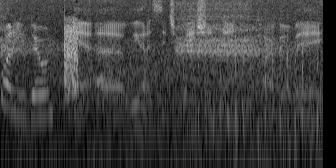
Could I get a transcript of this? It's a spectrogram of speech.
what are you doing? Yeah, uh, we got a situation in Cargo Bay.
